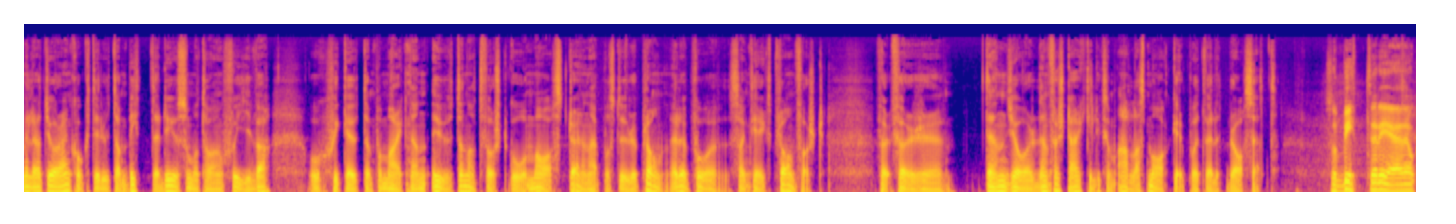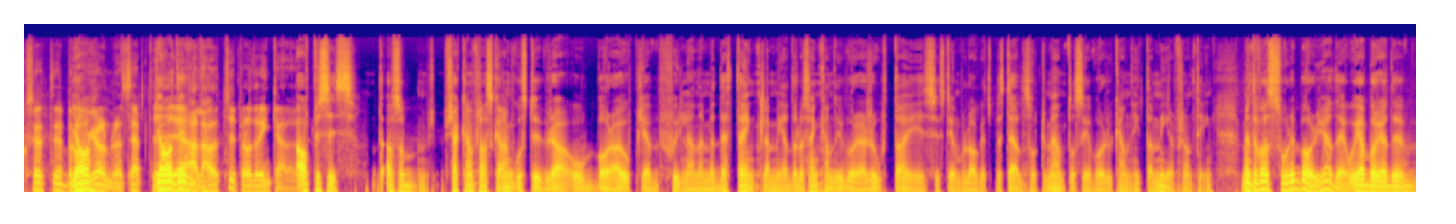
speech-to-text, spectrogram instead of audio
eller att göra en cocktail utan bitter, det är ju som att ta en skiva och skicka ut den på marknaden utan att först gå och mastra den här på Stureplan, eller på Sankt Eriksplan först. För, för den, gör, den förstärker liksom alla smaker på ett väldigt bra sätt. Så bitter är också ett bra Ja. grundrecept i Ja, det- alla typer av drinkar? Ja, precis. Alltså, tjacka en flaska angostura och bara upplev skillnaden med detta enkla medel. Och sen kan du börja rota i Systembolagets beställsortiment och se vad du kan hitta mer för någonting. Men det var så det började och jag började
